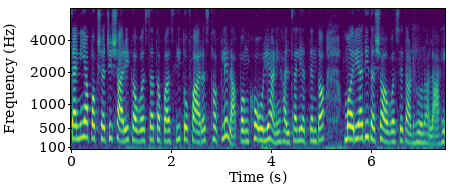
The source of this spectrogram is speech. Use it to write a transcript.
त्यांनी या पक्षाची शारीरिक अवस्था तपासली. तो फारच थकलेला पंख ओले आणि हालचाली अत्यंत मर्यादित अशा अवस्थेत आढळून आला आहे.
